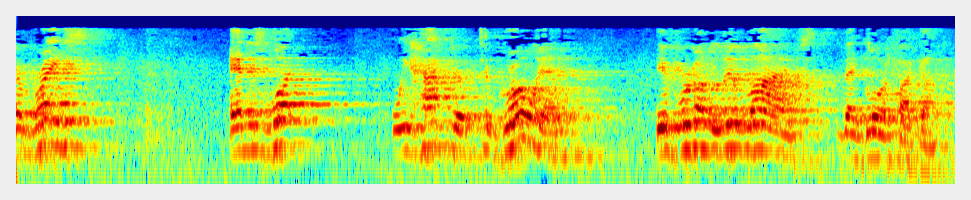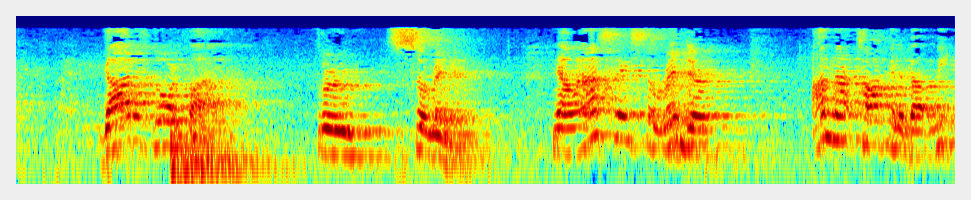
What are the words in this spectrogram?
embrace. And it's what we have to, to grow in if we're going to live lives that glorify God. God is glorified through surrender. Now, when I say surrender, I'm not talking about weakness.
